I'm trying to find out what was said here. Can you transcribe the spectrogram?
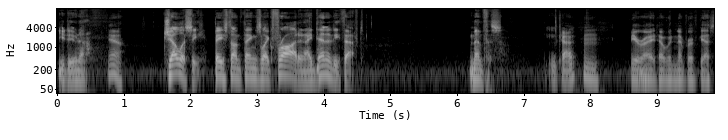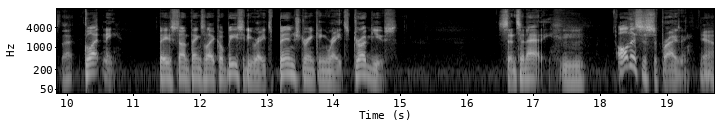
you do now. Yeah. Jealousy based on things like fraud and identity theft. Memphis. Okay. Hmm. You're right. I would never have guessed that. Gluttony based on things like obesity rates, binge drinking rates, drug use. Cincinnati. Mm-hmm. All this is surprising, Yeah,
